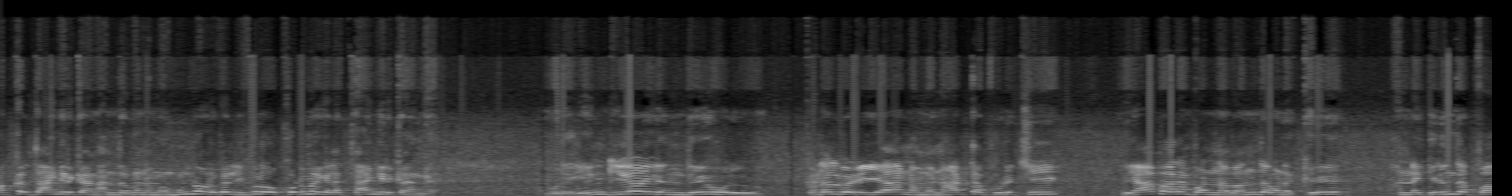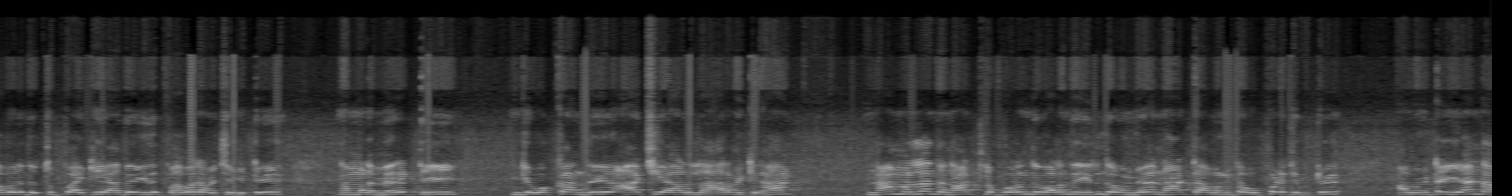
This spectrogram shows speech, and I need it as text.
மக்கள் தாங்கியிருக்காங்க. அந்த நம்ம முன்னோர்கள் இவ்வளவு கொடுமைகளை தாங்கியிருக்காங்க. ஒரு எங்கேயோ இருந்து ஒரு கடல் வழியாக நம்ம நாட்டை பிடிச்சி வியாபாரம் பண்ண வந்தவனுக்கு அன்னைக்கு இருந்த பவர் இந்த துப்பாக்கி அது இது பவரை வச்சுக்கிட்டு நம்மளை மிரட்டி இங்கே உட்காந்து ஆட்சி ஆளில் ஆரம்பிக்கிறான். நாமெல்லாம் இந்த நாட்டில் பிறந்து வளர்ந்து இருந்தவங்க நாட்டை அவங்ககிட்ட ஒப்படைச்சி விட்டு அவங்ககிட்ட ஏன்டா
